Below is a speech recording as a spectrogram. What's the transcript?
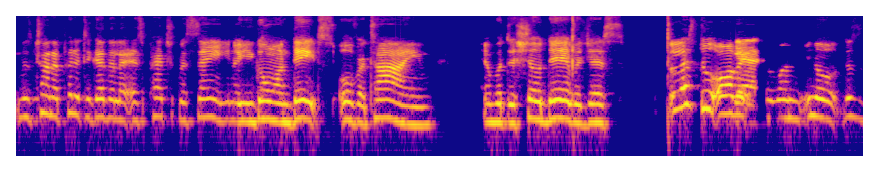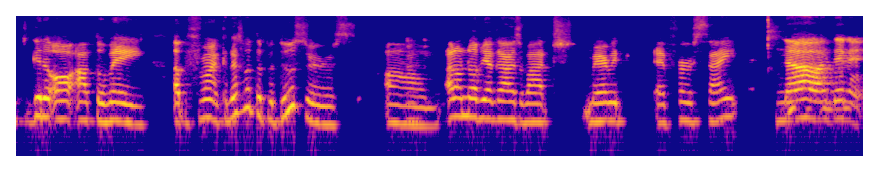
was trying to put it together like as Patrick was saying, you know, you go on dates over time and what the show did was just let's do all Yeah. that when you know, just get it all out the way up front because that's what the producers um I don't know if y'all guys watch Married at First Sight. No, I didn't.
